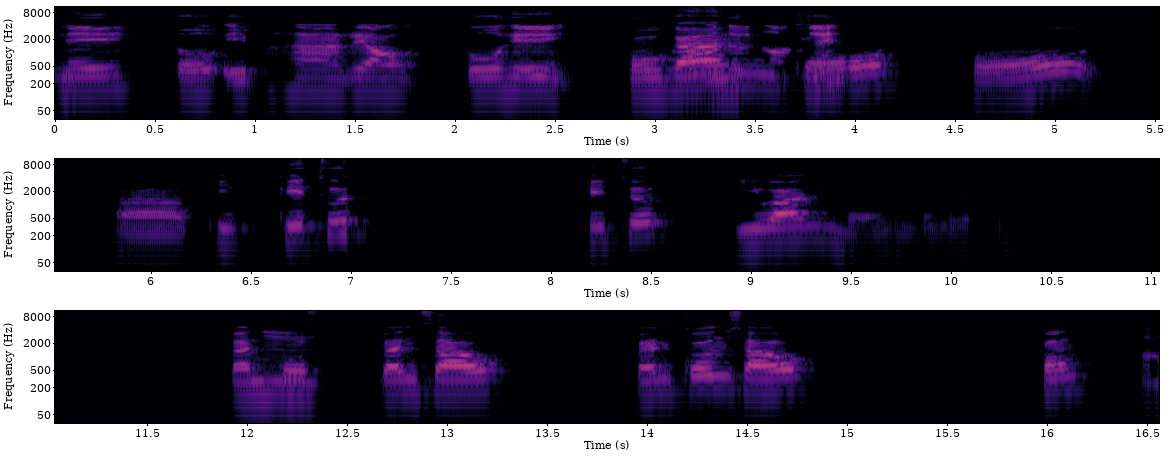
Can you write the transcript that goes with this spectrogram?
nề tô ịp hà reo cô hê nó nên 고강 ở thế 고, 고, 아, 기, 기투, 기투, 이완, 뭐, 모르겠어. 벤코, ừ. 벤사오, 벤콘사오, 콩, còn,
